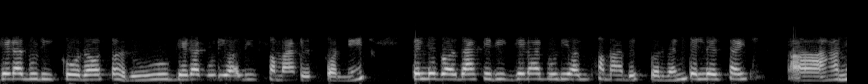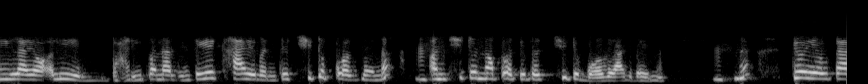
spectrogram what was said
गेडागुडीको रसहरू गेडागुडी अलिक समावेश गर्ने त्यसले गर्दाखेरि गेडागुडी अलिक समावेश गर्यो भने त्यसले चाहिँ हामीलाई अलि भारीपना दिन्छ। कि खायो भने त्यो छिटो पच्दैन अनि छिटो नपचेपछि छिटो भोग लाग्दैन त्यो एउटा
